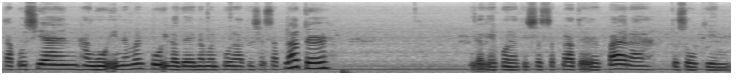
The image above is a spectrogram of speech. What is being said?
Tapos yan, hanguin naman po. Ilagay naman po natin siya sa platter. Ilagay po natin siya sa platter para tusukin.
